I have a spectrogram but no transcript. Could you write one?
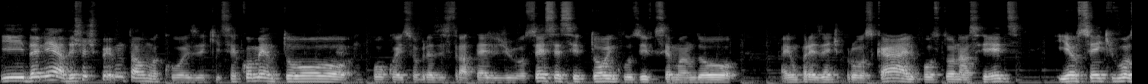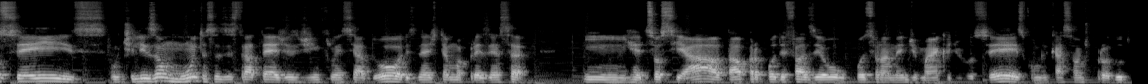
E, Daniel, deixa eu te perguntar uma coisa aqui. Você comentou um pouco aí sobre as estratégias de vocês. Você citou, inclusive, que você mandou aí um presente para o Oscar, ele postou nas redes. E eu sei que vocês utilizam muito essas estratégias de influenciadores, né, de ter uma presença em rede social, tal, para poder fazer o posicionamento de marca de vocês, comunicação de produto.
